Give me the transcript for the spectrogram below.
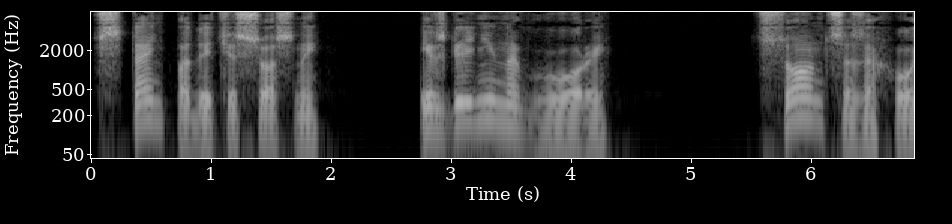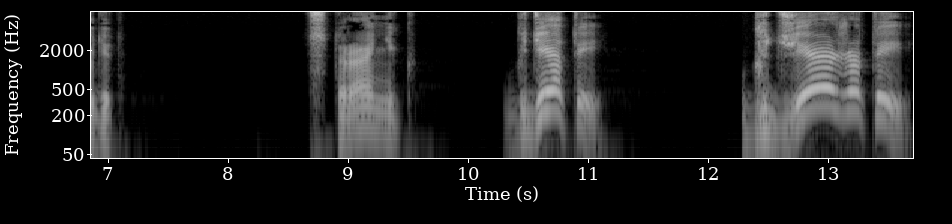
Встань под эти сосны и взгляни на горы. Солнце заходит. Странник, где ты? Где же ты?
